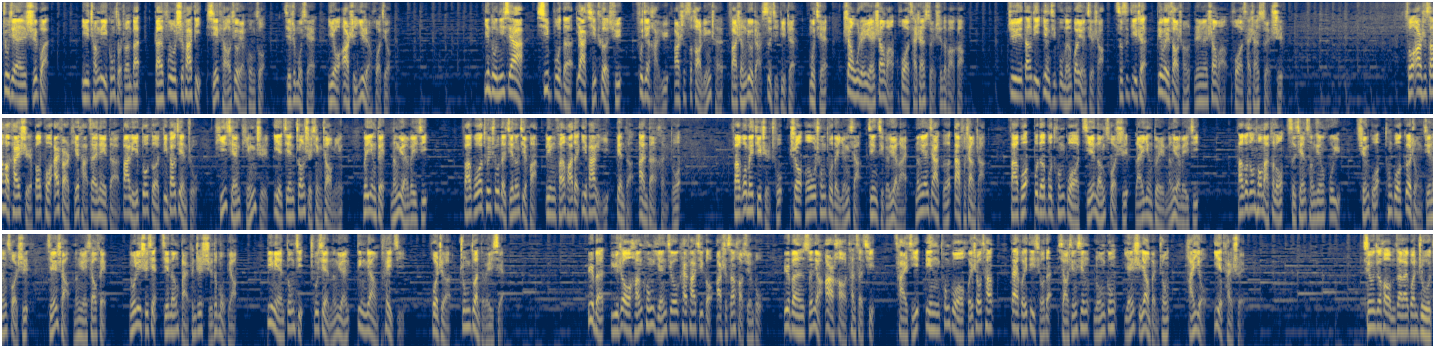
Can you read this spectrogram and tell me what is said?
驻检使馆已成立工作专班，赶赴事发地协调救援工作。截至目前，已有二十一人获救。印度尼西亚。西部的亚齐特区附近海域，二十四号凌晨发生六点四级地震，目前尚无人员伤亡或财产损失的报告。据当地应急部门官员介绍，此次地震并未造成人员伤亡或财产损失。从二十三号开始，包括埃菲尔铁塔在内的巴黎多个地标建筑提前停止夜间装饰性照明，为应对能源危机。法国推出的节能计划令繁华的伊巴黎变得暗淡很多。法国媒体指出，受俄乌冲突的影响，近几个月来能源价格大幅上涨，法国不得不通过节能措施来应对能源危机。法国总统马克龙此前曾经呼吁全国通过各种节能措施减少能源消费，努力实现节能百分之十的目标，避免冬季出现能源定量配给或者中断的危险。日本宇宙航空研究开发机构二十三号宣布，日本隼鸟二号探测器采集并通过回收舱带回地球的小行星龙宫岩石样本中含有液态水。新闻最后，我们再来关注。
